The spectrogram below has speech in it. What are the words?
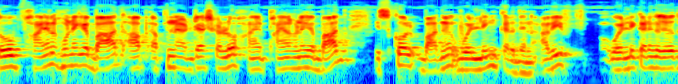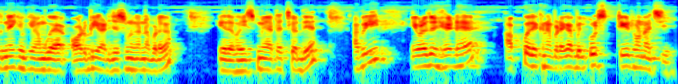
तो फाइनल होने के बाद आप अपना एडजस्ट कर लो। फाइनल होने के बाद इसको बाद में वेल्डिंग कर देना। अभी वेल्डिंग करने की ज़रूरत नहीं क्योंकि हमको और भी एडजस्टमेंट करना पड़ेगा। ये देखो, इसमें अटैच कर दिया। अभी ये वाला जो हेड है, आपको देखना पड़ेगा, बिल्कुल स्ट्रेट होना चाहिए।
